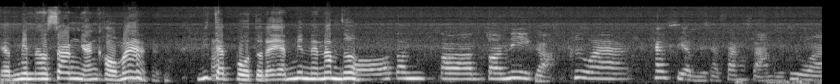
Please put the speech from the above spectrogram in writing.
แอดมินเอาสร้างหยังเขามา มีจัดโปรตัวใดแอดมินแนะนำด้วยอ๋อตอนตอนตอนนี้ก็คือว่าแคลเซียมนี่ถ้าสั่งสามก็คือว่า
